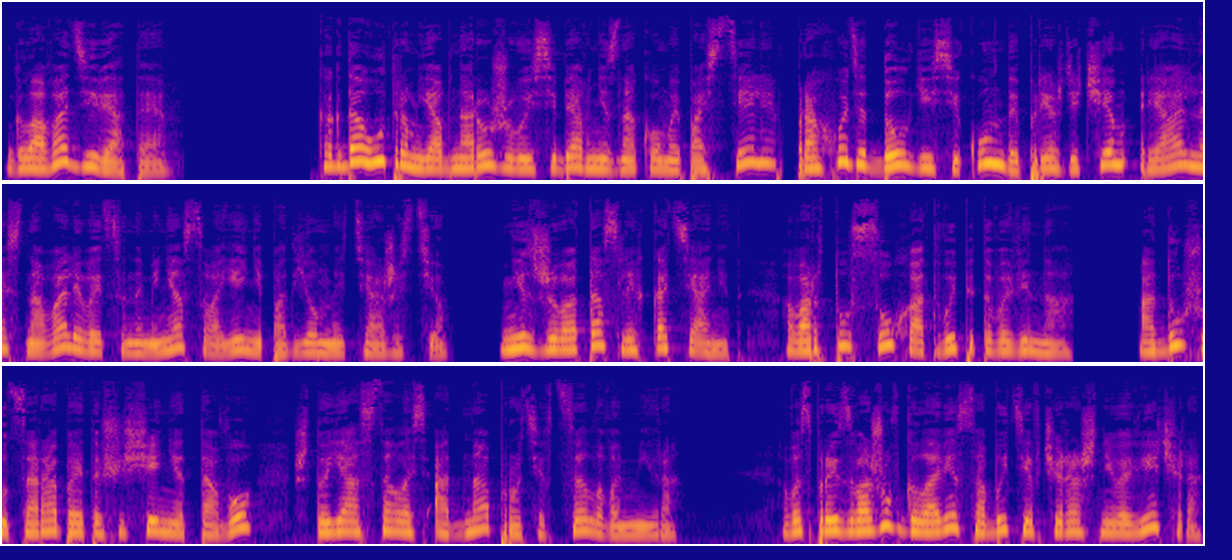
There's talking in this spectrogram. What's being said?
Глава девятая. Когда утром я обнаруживаю себя в незнакомой постели, проходят долгие секунды, прежде чем реальность наваливается на меня своей неподъемной тяжестью. Низ живота слегка тянет, во рту сухо от выпитого вина, а душу царапает ощущение того, что я осталась одна против целого мира. Воспроизвожу в голове события вчерашнего вечера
